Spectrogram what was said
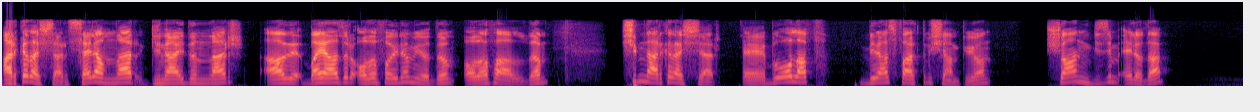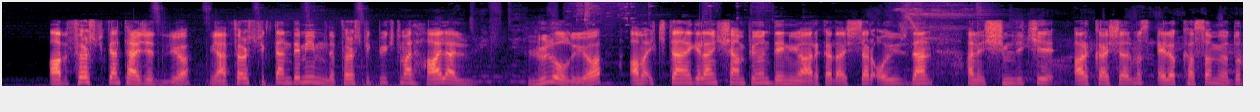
Arkadaşlar selamlar, günaydınlar. Abi bayağıdır Olaf oynamıyordum. Olaf aldım. Şimdi arkadaşlar e, bu Olaf biraz farklı bir şampiyon. Şu an bizim Elo'da abi First Pick'ten tercih ediliyor. Yani First Pick'ten demeyeyim de First Pick büyük ihtimal hala Lul oluyor. Ama iki tane gelen şampiyonu deniyor arkadaşlar. O yüzden hani şimdiki arkadaşlarımız Elo kasamıyordur.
